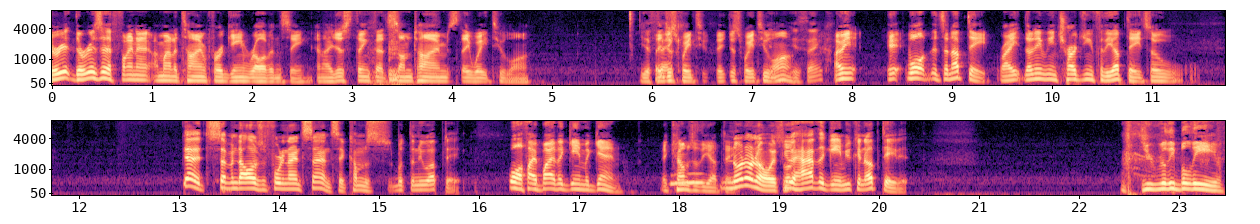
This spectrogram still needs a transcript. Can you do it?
There there is a finite amount of time for a game relevancy, and I just think that sometimes they wait too long. You They just wait too they just wait too long. You think? I mean, it, well, it's an update, right? They're not even charging you for the update, so Yeah, it's seven dollars and forty nine cents. It comes with the new update. Well, if I buy the game again, it comes with the mm, update. No, no, no. If So- you have the game, you can update it. Do you really believe?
